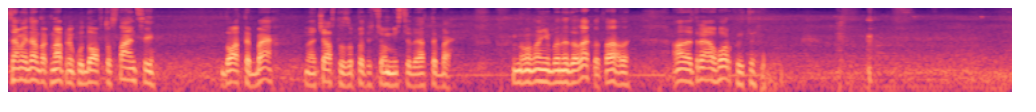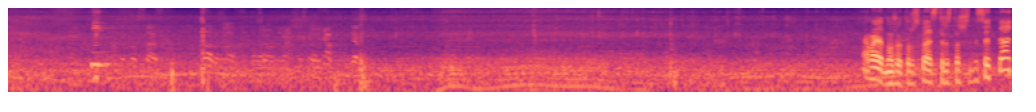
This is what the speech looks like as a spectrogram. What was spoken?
Це ми йдемо так в напрямку до автостанції, до АТБ. Мене часто запитують в цьому місці, де АТБ. Ну воно ніби недалеко, та, але, але треба горку йти. Видно вже Трускавець 365.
